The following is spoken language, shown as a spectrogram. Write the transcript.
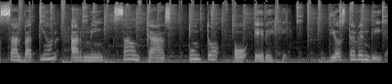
salvationarmysoundcast.org. Dios te bendiga.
